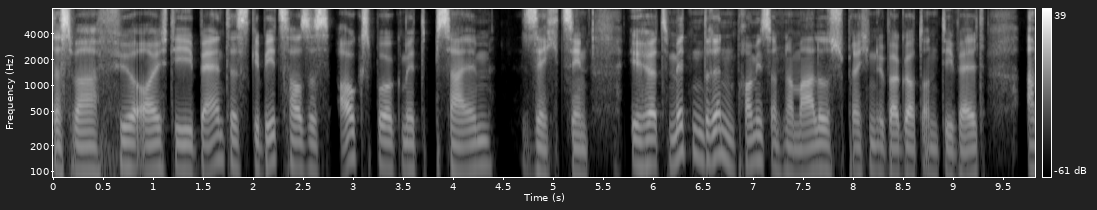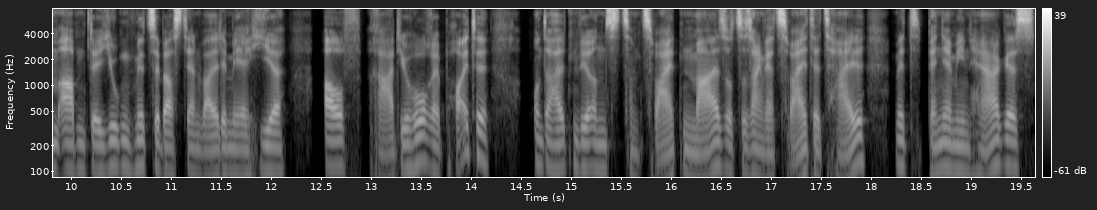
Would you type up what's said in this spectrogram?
Das war für euch die Band des Gebetshauses Augsburg mit Psalm 16. Ihr hört mittendrin, Promis und Normalos sprechen über Gott und die Welt am Abend der Jugend mit Sebastian Waldemar hier auf Radio Horeb. Heute unterhalten wir uns zum zweiten Mal, sozusagen der zweite Teil, mit Benjamin Herges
